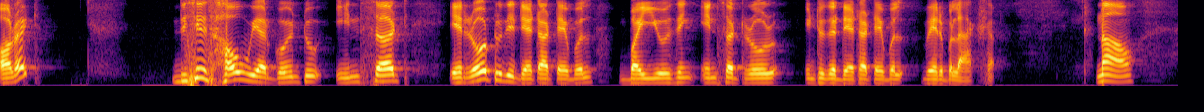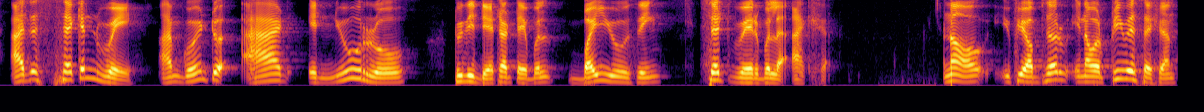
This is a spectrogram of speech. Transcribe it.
Alright. This is how we are going to insert a row to the data table by using insert row into the data table variable action. Now, as a second way, I'm going to add a new row to the data table by using set variable action. Now, if you observe in our previous session,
